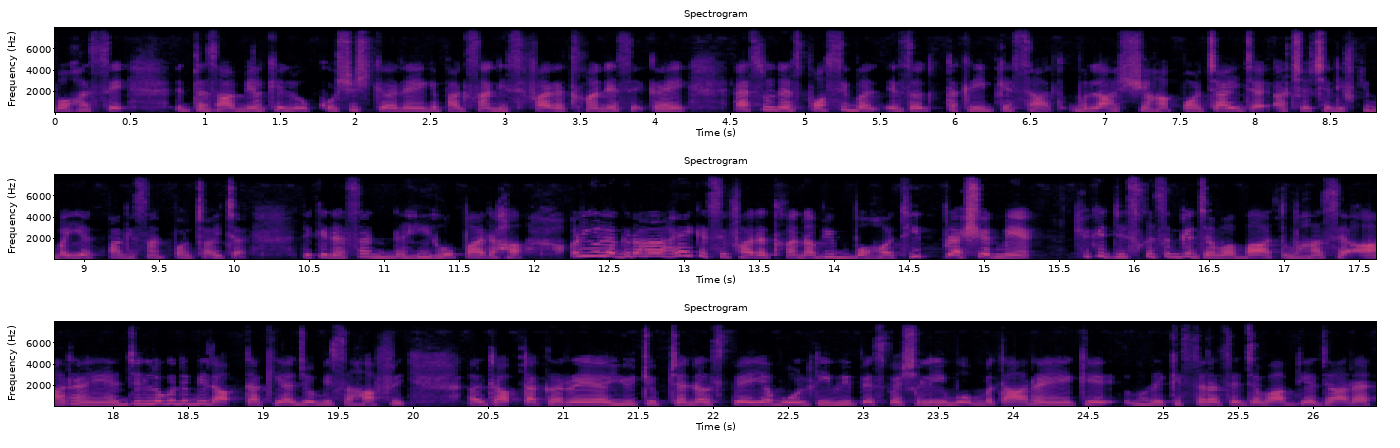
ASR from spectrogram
बहुत से इंतज़ामिया के लोग कोशिश कर रहे हैं कि पाकिस्तानी सफारत खाने से कहें एज सुन एज़ पॉसिबल इज़्ज़त तकरीब के साथ वो लाश यहाँ पहुँचाई जाए, अरशद शरीफ की मैयत पाकिस्तान पहुँचाई जाए। लेकिन ऐसा नहीं हो पा रहा। और यूँ लग रहा है कि सफारत खाना भी बहुत ही प्रेशर में है। क्योंकि जिस किस्म के जवाब वहाँ से आ रहे हैं, जिन लोगों ने भी रबता किया, जो भी सहाफ़ी रबता कर रहे हैं यूट्यूब चैनल्स पे या बोल टीवी पे स्पेशली वो बता रहे हैं कि उन्हें किस तरह से जवाब दिया जा रहा है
